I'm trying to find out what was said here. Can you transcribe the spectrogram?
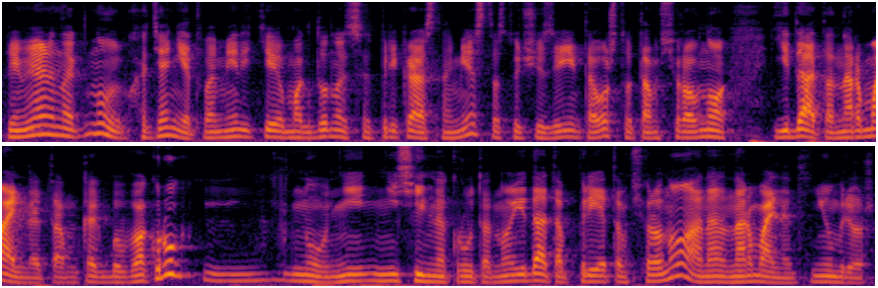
примерно, ну, хотя нет, в Америке Макдональдс это прекрасное место с точки зрения того, что там все равно еда-то нормальная, там как бы вокруг, ну, не, не сильно круто, но еда-то при этом все равно, она нормальная, ты не умрешь.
